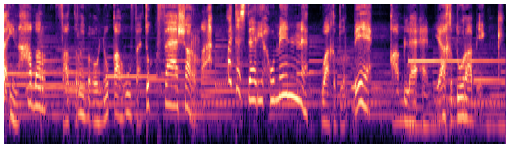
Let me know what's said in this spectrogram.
فإن حضر فاضرب عنقه فتكفى شره وتستريح منه واغدر به قبل أن يغدر بك.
